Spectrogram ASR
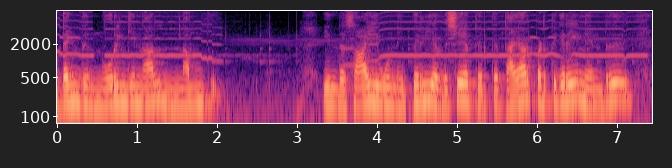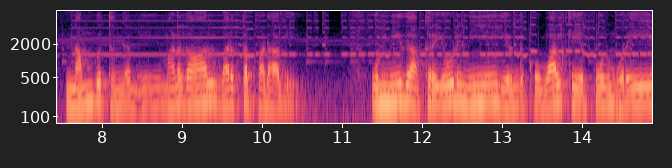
உடைந்து நொறுங்கினால் நம்பு. இந்த சாயி உன்னை பெரிய விஷயத்திற்கு தயார்படுத்துகிறேன் என்று நம்பு தங்கமே. மனதால் வருத்தப்படாதே. உன் மீது அக்கறையோடு நீயே இருந்துக்கோ. வாழ்க்கை எப்போதும் ஒரே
